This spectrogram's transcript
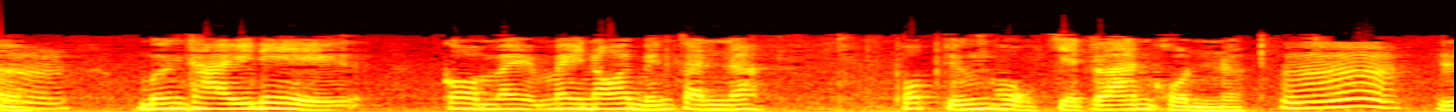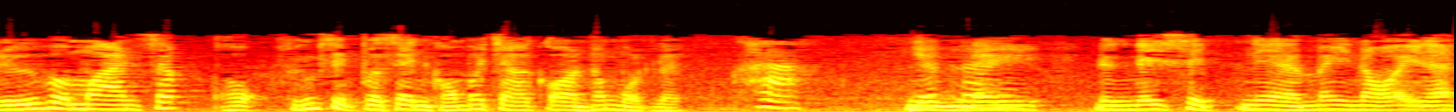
ออมเมืองไทยนี่ก็ไม่ไม่น้อยเหมือนกันนะ พบถึงหกเจ็ดล้านคนนะอืมหรือประมาณสักหกถึงสิบเปอร์เซ็นของประชากรทั้งหมดเลย ค่ะหเยนึ่อะงเลในยหนึ่งในสิบเนี่ยไม่น้อยนะ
